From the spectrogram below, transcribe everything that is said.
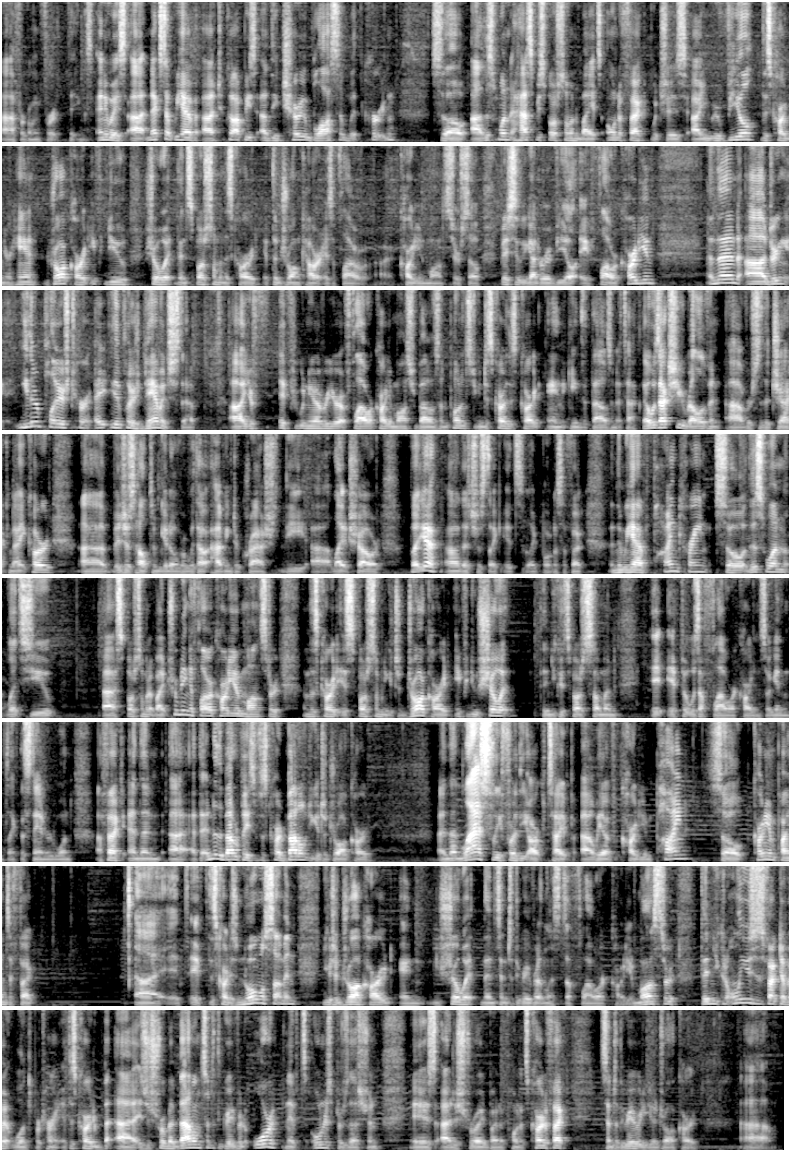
uh, for going for things. Anyways, uh, next up we have uh, two copies of the Cherry Blossom with Curtain. So uh, this one has to be special summoned by its own effect, which is uh, you reveal this card in your hand, draw a card. If you do, show it, then special summon this card if the drawn card is a flower uh, Cardian monster. So basically, we got to reveal a flower Cardian. And then uh, during either player's turn, uh, either player's damage step, uh, if whenever you're at Flower card, Cardian monster battles and opponents, you can discard this card and it gains a thousand attack. That was actually relevant uh, versus the Jack Knight card. Uh, it just helped him get over without having to crash the uh, Light Shower. But yeah, uh, that's just like it's like bonus effect. And then we have Pine Crane. So this one lets you uh, special summon it by tributing a Flower Cardian monster, and this card is special summon. You get to draw a card. If you do show it, then you could special summon if it was a flower card. And so again, it's like the standard one effect. And then uh, at the end of the battle phase, if this card battled, you get to draw a card. And then lastly, for the archetype, uh, we have Cardian Pine. So Cardian Pine's effect uh, if, if, this card is normal summon, you get to draw a card and you show it, then send it to the graveyard unless it's a flower Cardian monster. Then you can only use this effect of it once per turn. If this card uh, is destroyed by battle and sent to the graveyard, or if its owner's possession is uh, destroyed by an opponent's card effect, sent to the graveyard, to draw a card. Um,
